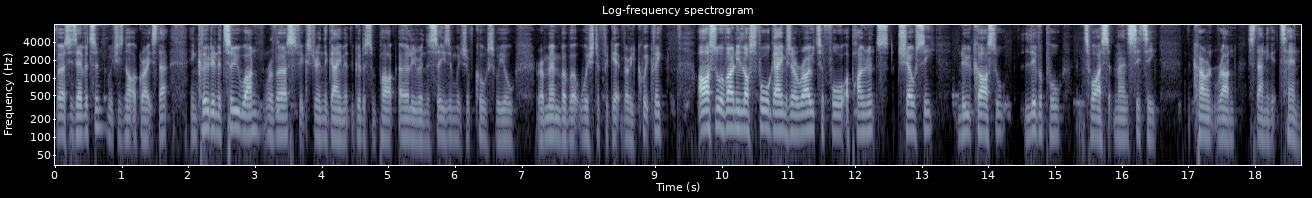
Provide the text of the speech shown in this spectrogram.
versus Everton, which is not a great stat, including a 2 1 reverse fixture in the game at the Goodison Park earlier in the season, which of course we all remember but wish to forget very quickly. Arsenal have only lost four games in a row to four opponents Chelsea, Newcastle, Liverpool, and twice at Man City the current run standing at 10.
